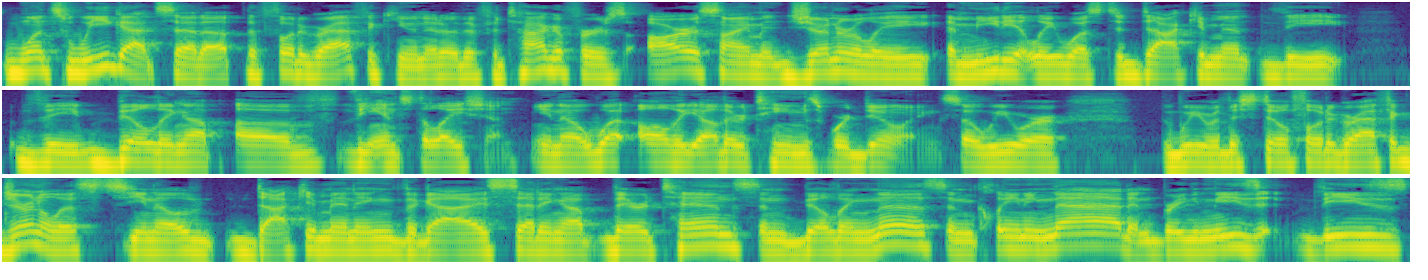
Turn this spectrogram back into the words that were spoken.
once we got set up, the photographic unit or the photographers, our assignment generally immediately was to document the the building up of the installation. You know what all the other teams were doing. So we were we were the still photographic journalists, you know, documenting the guys setting up their tents and building this and cleaning that and bringing these these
